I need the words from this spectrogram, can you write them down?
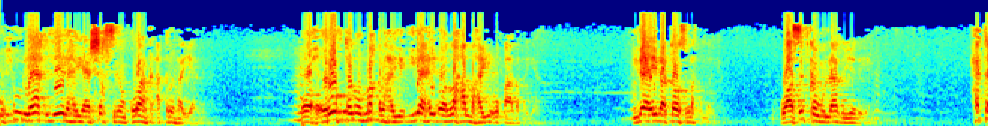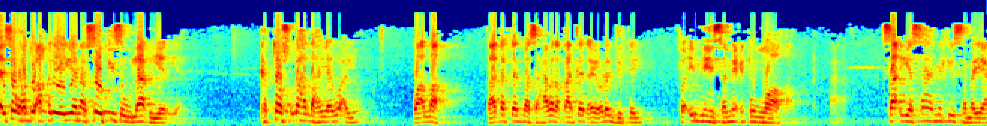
wuxuu laaqi yeelahayaa shaksigan qur'aanka aqrinaya. Oo xuruuftan uu maqlahayo ilaahay oo la hadlahayo u qaadanaya ilaahay baa toos ula hadlaya. Waa sidkan wuu laaqi yeelaya xataa isagu hadduu aqriyayana sawdkiisa wuu laaqi yeelaya ka toos ula hadlahayaa waayo waa allah taa darteed baa saxaabada qaarkeed ay odhan jirtay fa inii samictu allaha. Saa iyo saa ninkii sameeya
